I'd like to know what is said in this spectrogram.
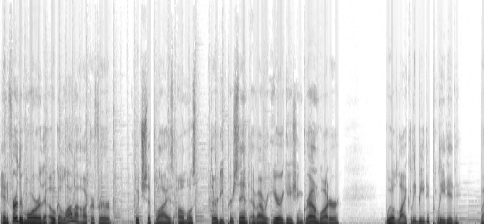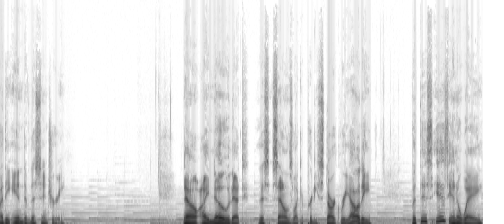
And furthermore, the Ogallala Aquifer, which supplies almost 30% of our irrigation groundwater, will likely be depleted by the end of the century. Now, I know that this sounds like a pretty stark reality, but this is, in a way,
